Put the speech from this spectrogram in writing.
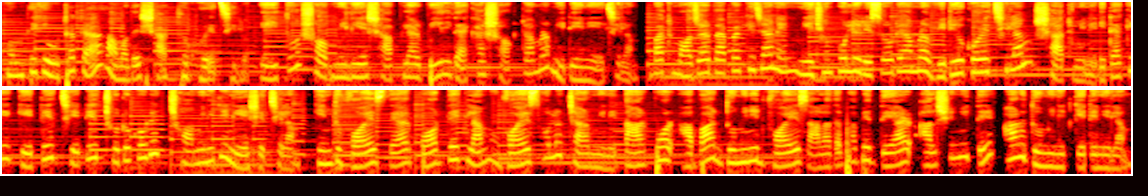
ঘুম থেকে ওঠাটা আমাদের সার্থক হয়েছিল। এই তো সব মিলিয়ে শাপলার বিল দেখার শখটা আমরা মিটিয়ে নিয়েছিলাম। বাট মজার ব্যাপার কি জানেন? নিঝুমপল্লী রিসোর্টে আমরা ভিডিও করেছিলাম ষাট মিনিট। এটাকে কেটে ছেটে ছোট করে ছ মিনিটে নিয়ে এসেছিলাম। কিন্তু ভয়েস দেওয়ার পর দেখলাম ভয়েস হলো চার মিনিট। তারপর আবার দু মিনিট ভয়েস আলাদাভাবে দেওয়ার আলসেমিতে আরও দু মিনিট কেটে নিলাম।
